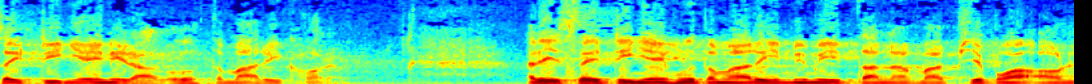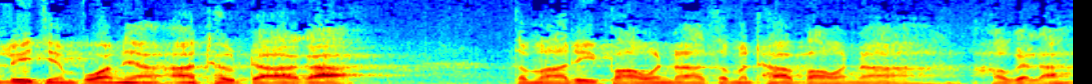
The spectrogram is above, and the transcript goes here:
စိတ်တည်ငြိမ်နေတာကိုတမာရိခေါ်တယ်အဲ့ဒီစိတ်တည်ငြိမ်မှုတမာရိမိမိတဏ္ဍာမှာဖြစ်ပွားအောင်လေ့ကျင့်ပွားများအားထုတ်တာက တမာရိဘာဝနာသမထဘာဝနာဟုတ်ကဲ့လား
